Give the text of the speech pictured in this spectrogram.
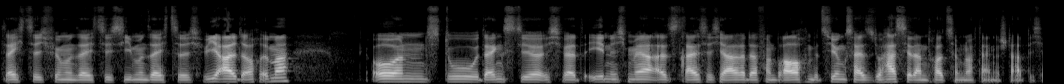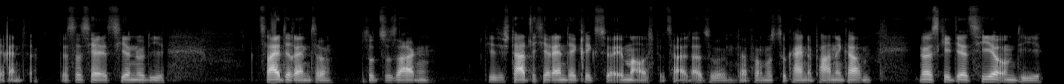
60, 65, 67, wie alt auch immer und du denkst dir, ich werde eh nicht mehr als 30 Jahre davon brauchen, beziehungsweise du hast ja dann trotzdem noch deine staatliche Rente. Das ist ja jetzt hier nur die zweite Rente sozusagen. Diese staatliche Rente kriegst du ja immer ausbezahlt, also davon musst du keine Panik haben. Nur es geht jetzt hier um die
